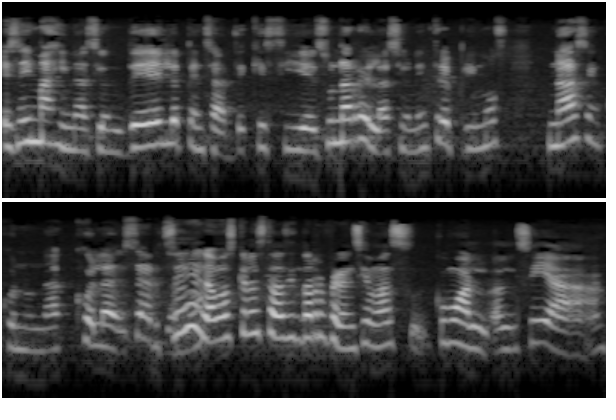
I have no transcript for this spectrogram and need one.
esa imaginación de él de pensar de que si es una relación entre primos, nacen con una cola de cerdo. Sí, digamos que le estaba haciendo referencia más como al, al sí, a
